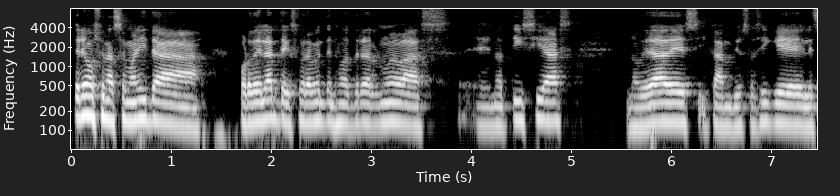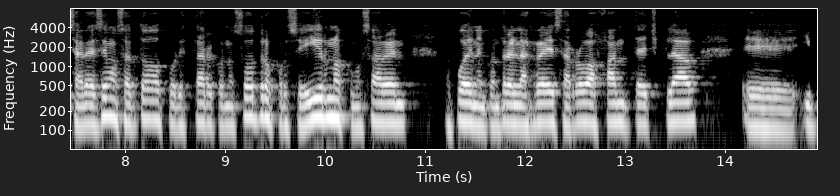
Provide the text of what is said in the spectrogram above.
tenemos una semanita por delante que seguramente nos va a traer nuevas noticias novedades y cambios. Así que les agradecemos a todos por estar con nosotros, por seguirnos. Como saben, nos pueden encontrar en las redes arroba Club eh, y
